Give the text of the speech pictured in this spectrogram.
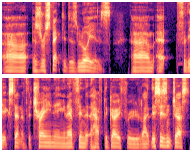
are as respected as lawyers. Um, at, for the extent of the training and everything that they have to go through. Like this isn't just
